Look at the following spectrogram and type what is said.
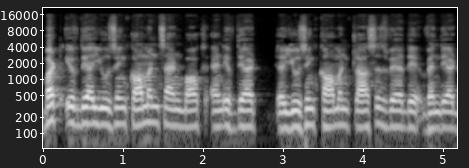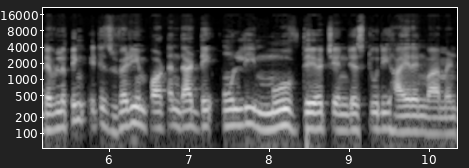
But if they are using common sandbox and if they are uh, using common classes where they when they are developing it is very important that they only move their changes to the higher environment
